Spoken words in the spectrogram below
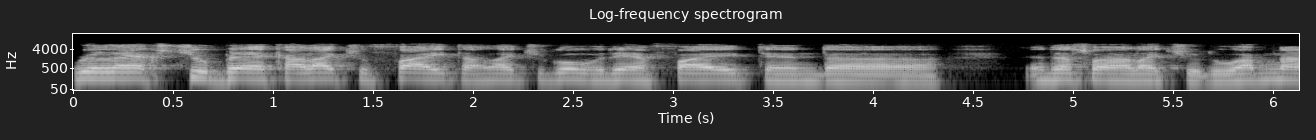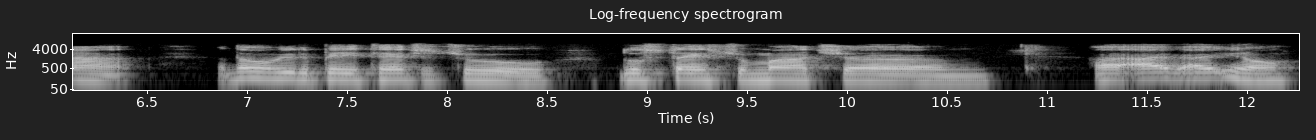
relaxed, chill back. I like to fight. I like to go over there and fight, and uh, and that's what I like to do. I'm not. I don't really pay attention to those things too much. Um, I, I, I, you know,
